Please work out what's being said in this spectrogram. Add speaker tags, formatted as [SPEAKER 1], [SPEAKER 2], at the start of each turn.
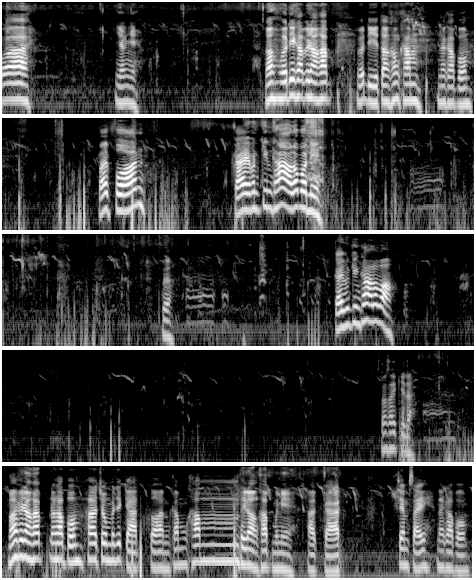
[SPEAKER 1] ว้ายยังไงเอาสวัสดีครับพี่น้องครับสวัสดีตอนค่ำๆนะครับ ผม ไปฝน ไก่มันกินข้าวแล้วบ่นี่เบิ่งไก่มันกินข้าวแล้วบ่ะสงสัยกินละ มาพี่น้องครับนะครับ ผมพาชมบรรยากาศตอนค่ำๆพี่น้องครับมื้อนี้อากาศแจ่มใสนะครับผม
